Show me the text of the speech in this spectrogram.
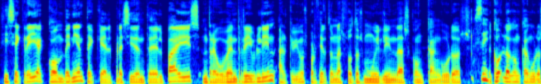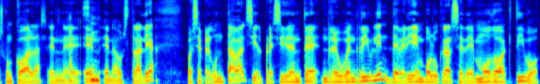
si se creía conveniente que el presidente del país, Reuben Rivlin, al que vimos por cierto unas fotos muy lindas con canguros, sí. con, no con canguros, con koalas en, eh, Ah, sí. en, en Australia, pues se preguntaban si el presidente Reuben Rivlin debería involucrarse de modo activo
